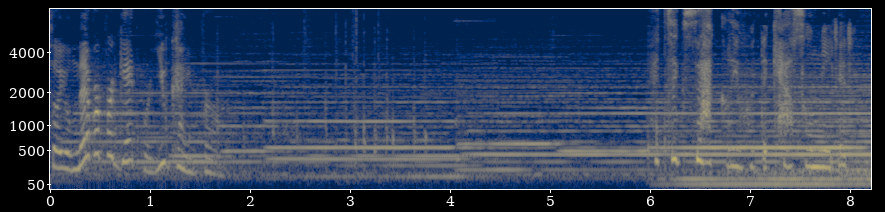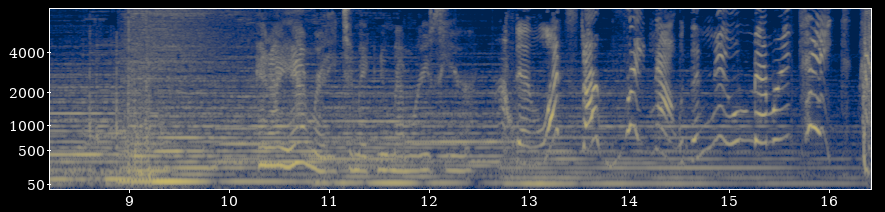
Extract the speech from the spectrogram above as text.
so you'll never forget where you came from. It's exactly what the castle needed. And I am ready to make new memories here. Then let's start right now with a new memory cake!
